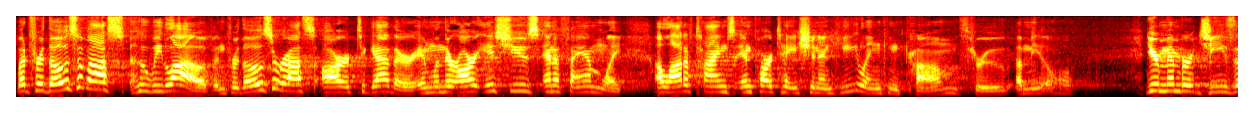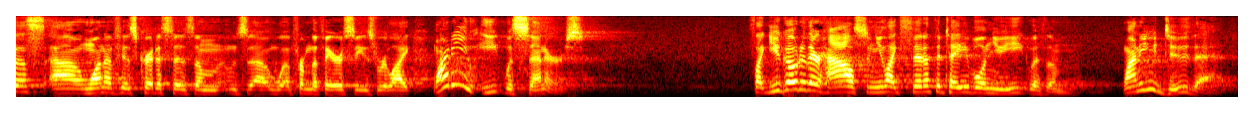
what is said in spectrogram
But for those of us who we love, and for those of us are together, and when there are issues in a family, a lot of times impartation and healing can come through a meal. You remember Jesus? Uh, one of his criticisms uh, from the Pharisees were like, Why do you eat with sinners? It's like you go to their house and you like sit at the table and you eat with them. Why do you do that?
